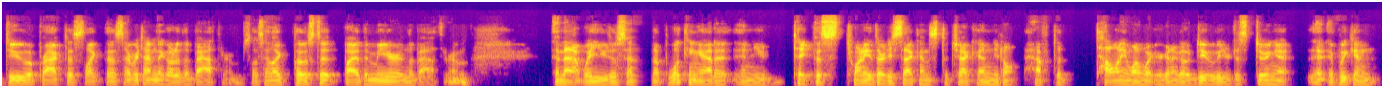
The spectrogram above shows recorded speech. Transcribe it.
do a practice like this every time they go to the bathroom. So I'll say like post it by the mirror in the bathroom and that way you just end up looking at it and you take this 20 30 seconds to check in. You don't have to tell anyone what you're going to go do. You're just doing it. If we can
